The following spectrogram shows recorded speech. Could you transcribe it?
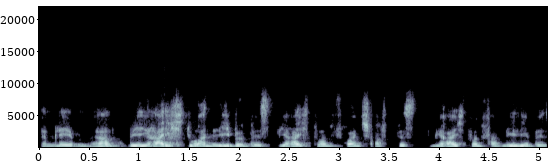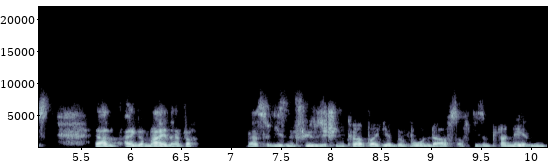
im Leben. Ja? Wie reich du an Liebe bist, wie reich du an Freundschaft bist, wie reich du an Familie bist. Ja, allgemein einfach dass du diesen physischen Körper hier bewohnen darfst auf diesem Planeten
